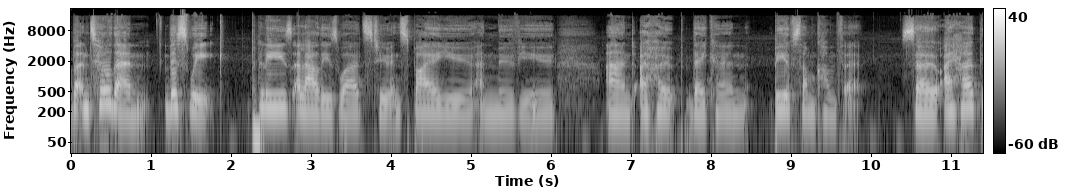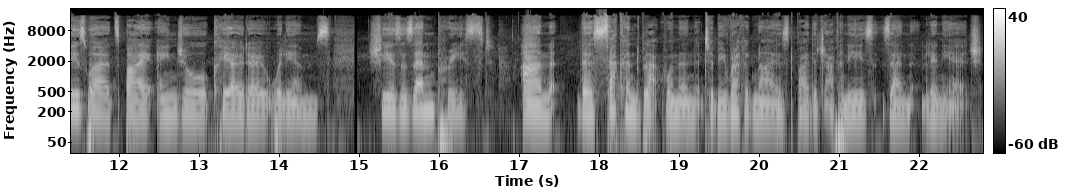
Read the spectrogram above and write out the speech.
but until then, this week, please allow these words to inspire you and move you, and I hope they can be of some comfort. So, I heard these words by Angel Kyodo Williams. She is a Zen priest and the second black woman to be recognized by the Japanese Zen lineage.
